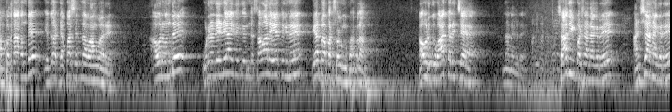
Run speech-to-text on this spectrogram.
அப்பதான் வந்து ஏதோ டெபாசிட் தான் வாங்குவாரு. அவர் வந்து உடனடியாக இதுக்கு இந்த சவாலை ஏத்துக்கின்னு ஏற்பா பண்ண சொல்லுங்க பார்க்கலாம். அவருக்கு வாக்களிச்ச என்ன நகரு? சாதிக் பாஷா நகரு அன்ஷா நகரு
